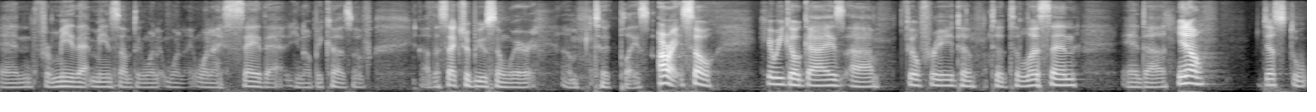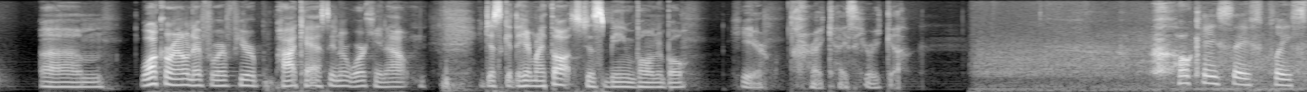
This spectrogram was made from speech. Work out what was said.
and for me that means something when when I, when I say that, you know, because of uh, the sexual abuse and where it um, took place. All right, so here we go, guys. Uh, feel free to to to listen, and uh, you know, just um, walk around if, if you're podcasting or working out. You just get to hear my thoughts, just being vulnerable here. All right, guys, here we go. Okay, safe place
